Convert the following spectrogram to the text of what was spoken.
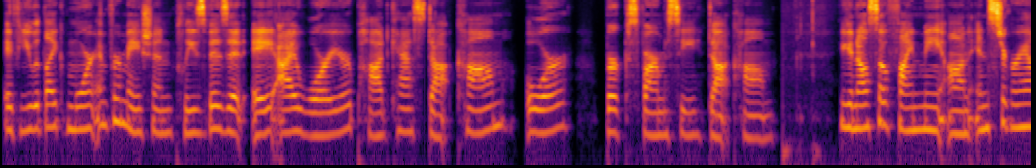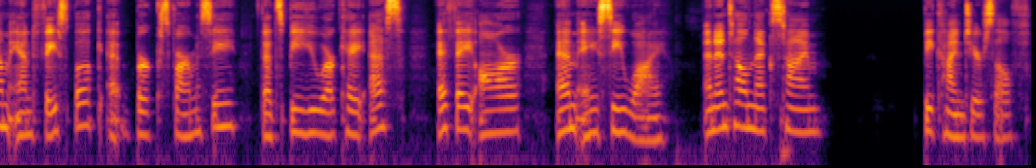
If you would like more information, please visit aiwarriorpodcast.com or burksfarmacy.com. You can also find me on Instagram and Facebook at Burks Farmacy. That's B U R K S F A R M A C Y. And until next time, be kind to yourself.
